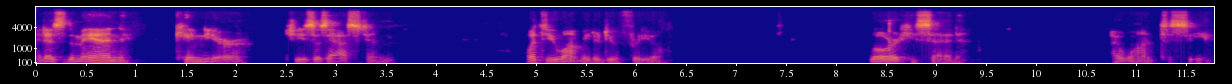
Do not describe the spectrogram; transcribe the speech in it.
And as the man came near, Jesus asked him, What do you want me to do for you? Lord, he said, I want to see.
